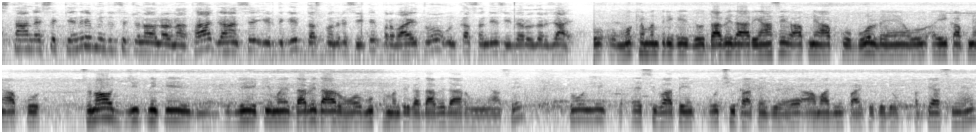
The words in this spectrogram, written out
स्थान, ऐसे केंद्रीय बिंदु से चुनाव लड़ना था, जहाँ से इर्द गिर्द दस पंद्रह सीटें प्रभावित हो, उनका संदेश इधर उधर जाए। तो मुख्यमंत्री के जो दावेदार यहाँ से अपने आप को बोल रहे हैं, वो एक अपने आप को चुनाव जीतने के लिए कि मैं दावेदार हूँ मुख्यमंत्री का दावेदार हूँ यहाँ से तो एक ऐसी बातें, ओछी बातें जो है, आम आदमी पार्टी के जो प्रत्याशी हैं,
